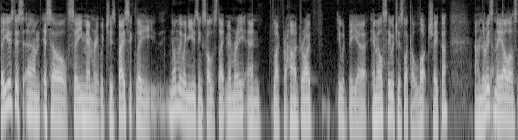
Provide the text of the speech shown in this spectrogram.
they use this um, SLC memory, which is basically normally when you're using solid state memory and like for a hard drive, it would be a MLC, which is like a lot cheaper. And the reason the LS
